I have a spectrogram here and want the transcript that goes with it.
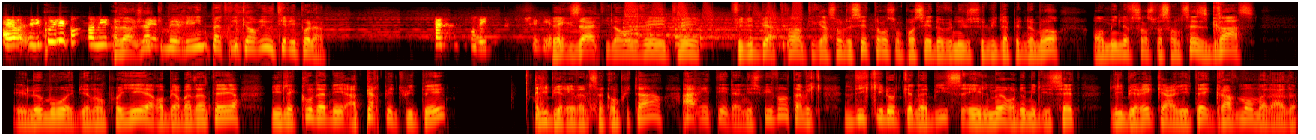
Alors, du coup, j'ai entendu. alors Jacques Mérine, Patrick Henry ou Thierry Paulin? Patrick Henry. Exact, il a enlevé et tué Philippe Bertrand, un petit garçon de 7 ans. Son procès est devenu celui de la peine de mort en 1976 grâce, et le mot est bien employé, à Robert Badinter. Il est condamné à perpétuité, libéré 25 ans plus tard, arrêté l'année suivante avec 10 kilos de cannabis et il meurt en 2017, libéré car il était gravement malade.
